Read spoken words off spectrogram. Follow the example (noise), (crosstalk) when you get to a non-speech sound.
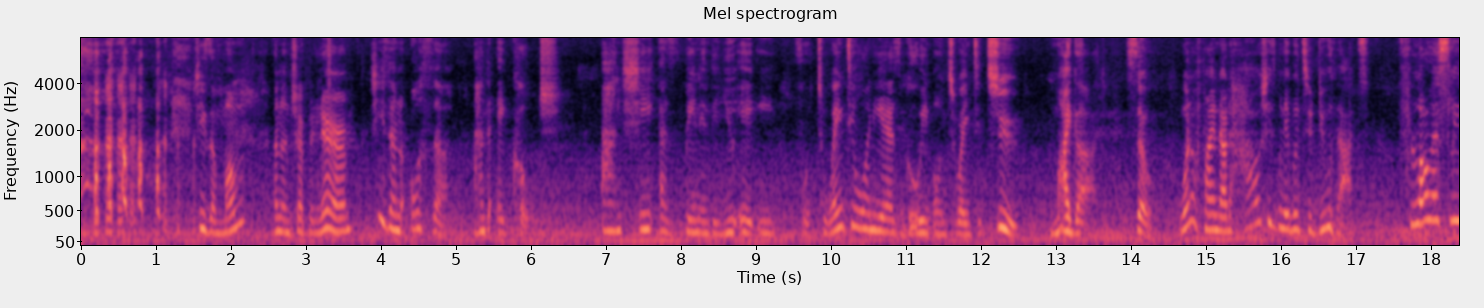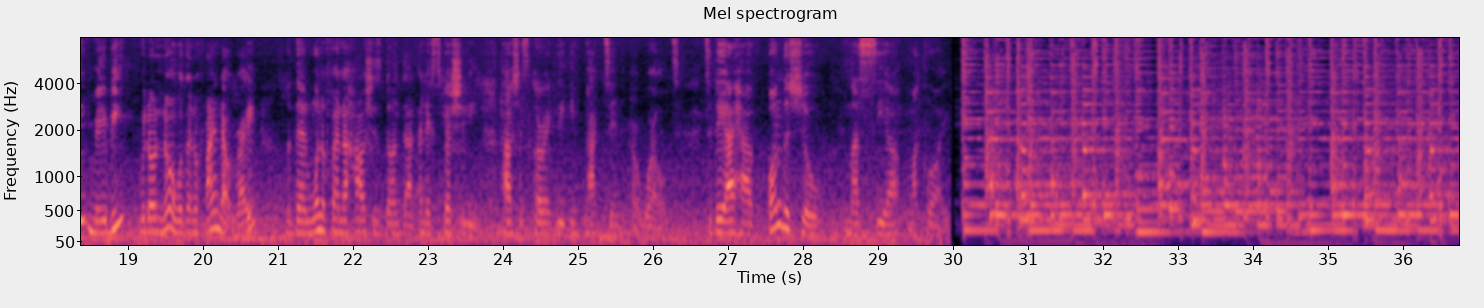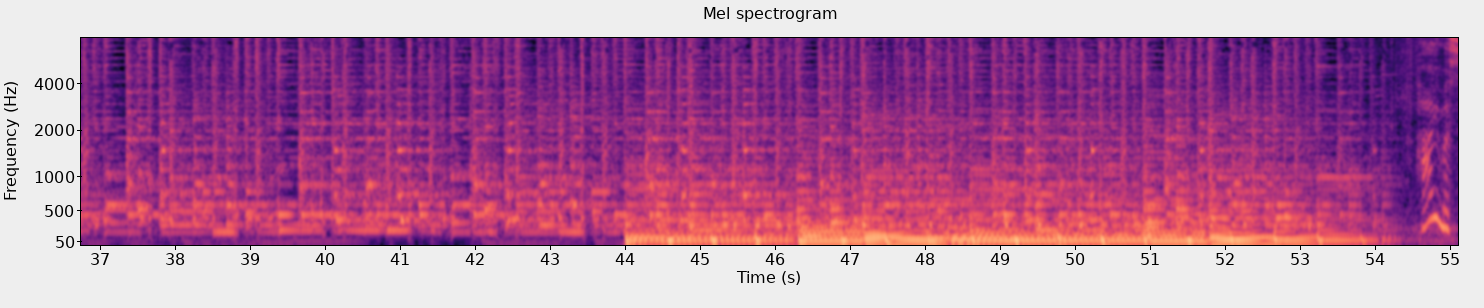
(laughs) She's a mom, an entrepreneur. She's an author and a coach. And she has been in the UAE for 21 years, going on 22. My God. So, want to find out how she's been able to do that flawlessly, maybe. We don't know. We're going to find out, right? But then want to find out how she's done that and especially how she's currently impacting her world. Today I have on the show Marcia McLeod.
